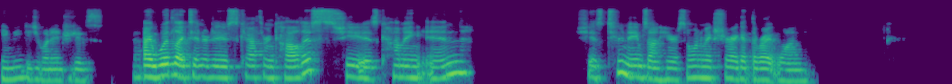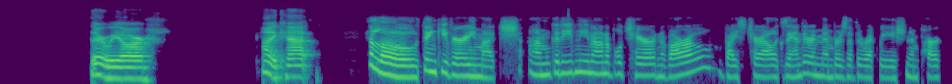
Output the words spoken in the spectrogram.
Amy, did you want to introduce? I would like to introduce Catherine Caldas. She is coming in. She has two names on here, so I want to make sure I get the right one. There we are. Hi, Kat. Hello, thank you very much. Um, good evening, Honorable Chair Navarro, Vice Chair Alexander, and members of the Recreation and Park,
